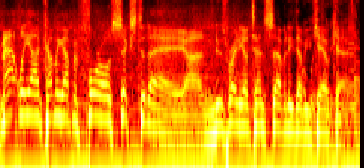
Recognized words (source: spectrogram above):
Matt Leon coming up at 4.06 today on News Radio 1070 WKOK.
